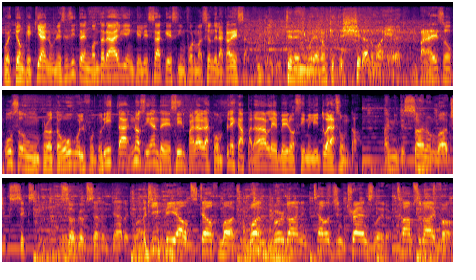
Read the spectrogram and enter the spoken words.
Cuestión que Keanu necesita encontrar a alguien que le saque esa información de la cabeza. Y para eso uso un proto Google futurista, no sin antes decir palabras complejas para darle verosimilitud al asunto. I need a Sinologic 60, Sogo 7 data glove, a GPL stealth module, one Birdine intelligent translator, Thompson iPhone.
